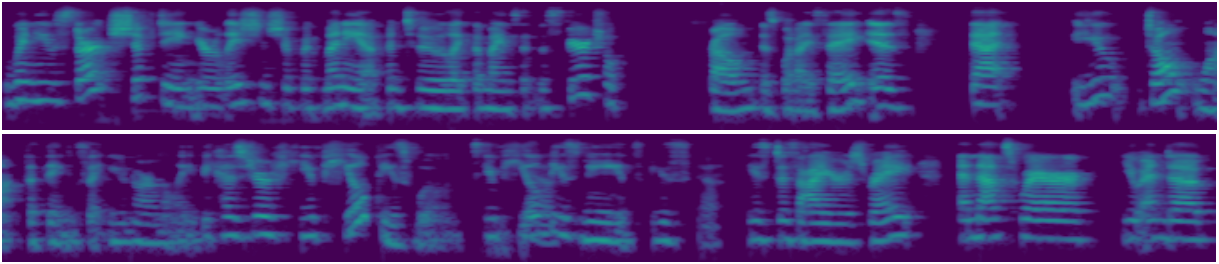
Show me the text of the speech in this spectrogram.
when you start shifting your relationship with money up into like the mindset, the spiritual realm is what I say, is that you don't want the things that you normally because you're you've healed these wounds. You've healed yeah. these needs these yeah. these desires right? And that's where you end up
